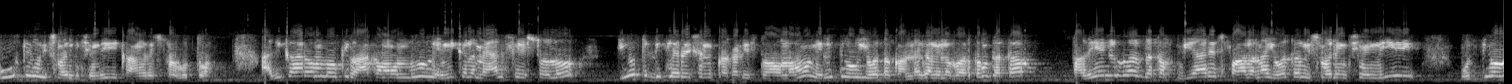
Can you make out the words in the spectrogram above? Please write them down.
పూర్తిగా విస్మరించింది కాంగ్రెస్ ప్రభుత్వం. అధికారంలోకి రాకముందు ఎన్నికల మేనిఫెస్టోలో యూత్ డిక్లరేషన్ ప్రకటిస్తా ఉన్నాము. నిరుద్యోగ యువతకు అండగా నిలబడతాం. గత పదేళ్ళుగా గత బీఆర్ఎస్ పాలన యువతను విస్మరించింది. ఉద్యోగ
